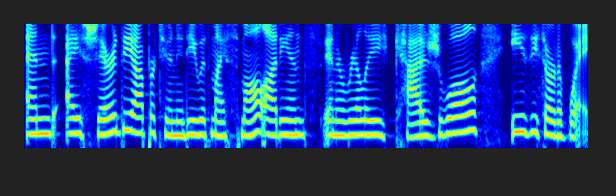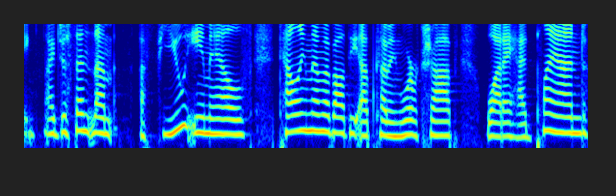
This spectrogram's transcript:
and I shared the opportunity with my small audience in a really casual, easy sort of way. I just sent them a few emails telling them about the upcoming workshop, what I had planned,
